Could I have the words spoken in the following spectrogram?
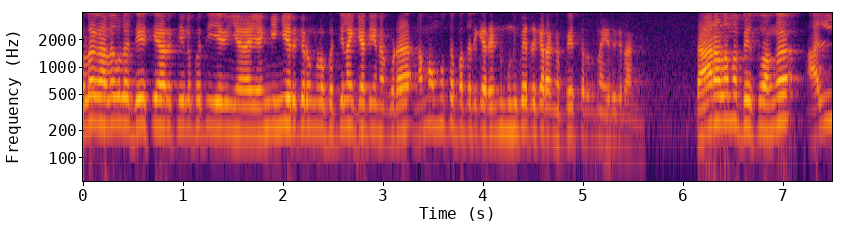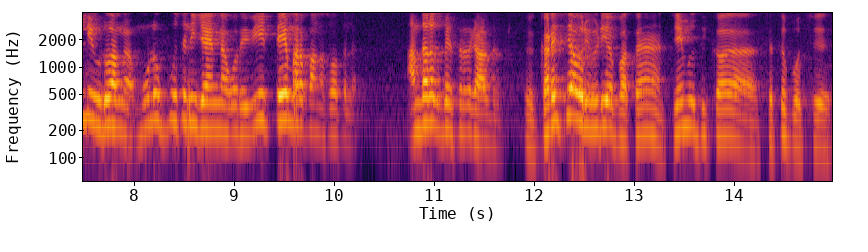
உலக அளவுல தேசிய அரசியலை பத்தி நீங்க எங்கெங்க இருக்கிறவங்கள பத்திலாம் கேட்டீங்கன்னா கூட நம்ம மூத்த பத்திரிக்கை ரெண்டு மூணு பேர் இருக்கிறாங்க பேசுறதுலாம் இருக்கிறாங்க. தாராளமா பேசுவாங்க அள்ளி விடுவாங்க. முழு பூசணிக்காய் என்ன ஒரு வீட்டே மறப்பாங்க சோத்துல. அந்த அளவுக்கு பேசுறதுக்கு ஆள் இருக்கு. கடைசியா ஒரு வீடியோ பார்த்தேன். தேமுதிக செத்து போச்சு.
